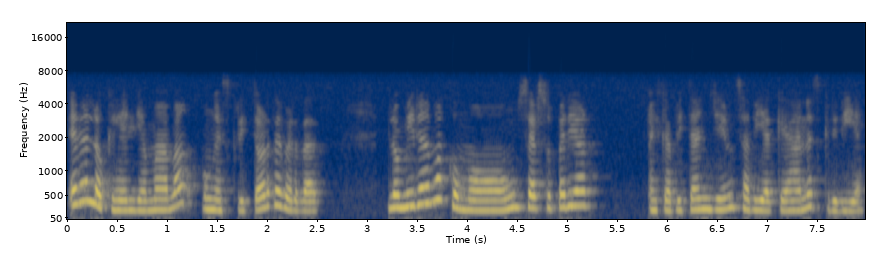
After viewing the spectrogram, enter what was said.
era lo que él llamaba un escritor de verdad. Lo miraba como un ser superior. El capitán Jim sabía que Ana escribía,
